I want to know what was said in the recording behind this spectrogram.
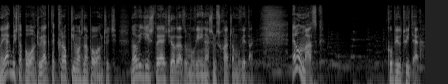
No jak byś to połączył? Jak te kropki można połączyć? No widzisz, to ja ci od razu mówię i naszym słuchaczom mówię tak. Elon Musk kupił Twittera.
